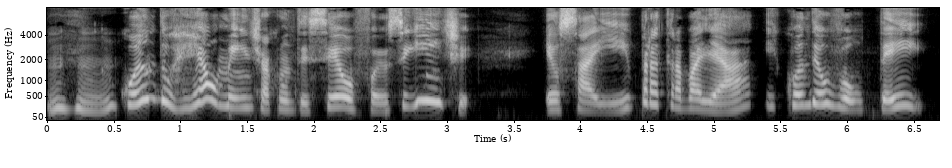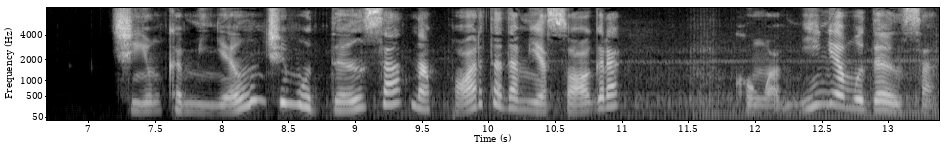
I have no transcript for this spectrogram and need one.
Uhum. Quando realmente aconteceu, foi o seguinte: eu saí para trabalhar e quando eu voltei, tinha um caminhão de mudança na porta da minha sogra com a minha mudança.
